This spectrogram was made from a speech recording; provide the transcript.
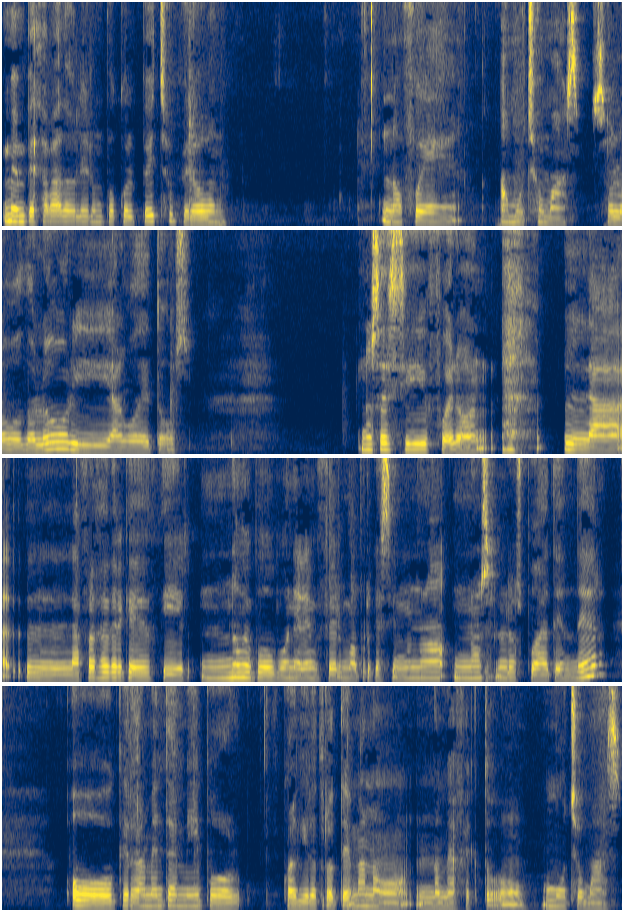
me empezaba a doler un poco el pecho, pero no fue a mucho más, solo dolor y algo de tos. No sé si fueron la, la fuerza de que decir no me puedo poner enferma porque si no, no se los puedo atender o que realmente a mí por cualquier otro tema no, no me afectó mucho más.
